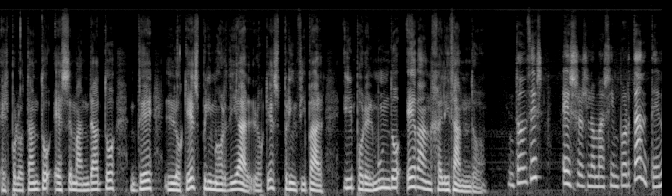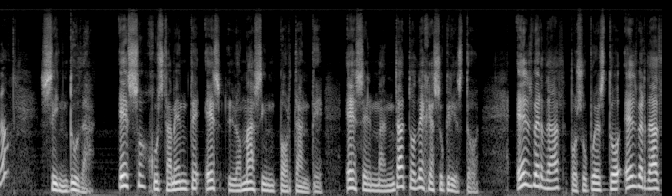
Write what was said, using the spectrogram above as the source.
Es por lo tanto ese mandato de lo que es primordial, lo que es principal, ir por el mundo evangelizando. Entonces, eso es lo más importante, ¿no? Sin duda. Eso justamente es lo más importante. Es el mandato de Jesucristo. Es verdad, por supuesto, es verdad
